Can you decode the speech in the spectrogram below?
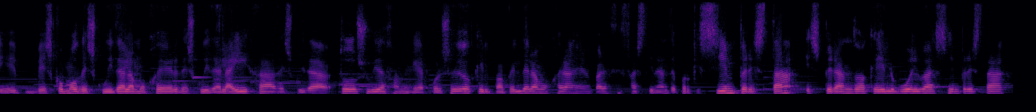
Eh, ves cómo descuida a la mujer, descuida a la hija, descuida toda su vida familiar. Por eso digo que el papel de la mujer a mí me parece fascinante, porque siempre está esperando a que él vuelva, siempre está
